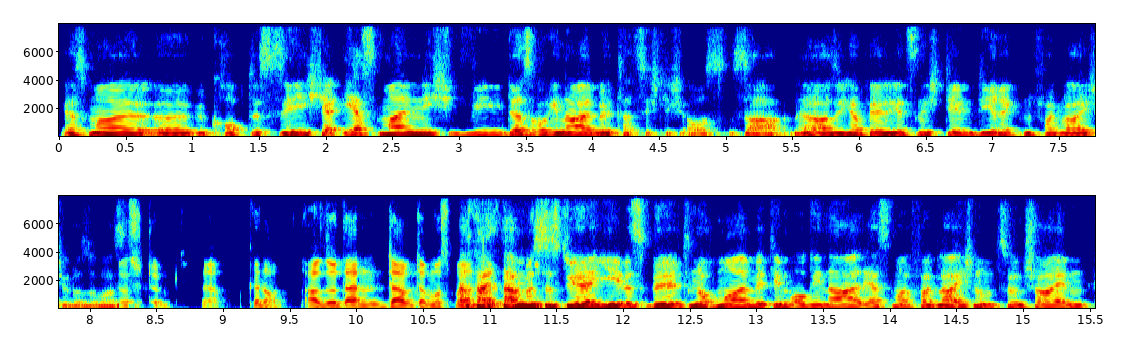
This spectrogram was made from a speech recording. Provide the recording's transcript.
erstmal äh, gekroppt ist, sehe ich ja erstmal nicht, wie das Originalbild tatsächlich aussah. Ja, also ich habe ja jetzt nicht den direkten Vergleich oder sowas. Das stimmt, ja, genau. Also dann, da, da muss man. Das heißt, da müsstest du ja jedes Bild nochmal mit dem Original erstmal vergleichen, um zu entscheiden,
